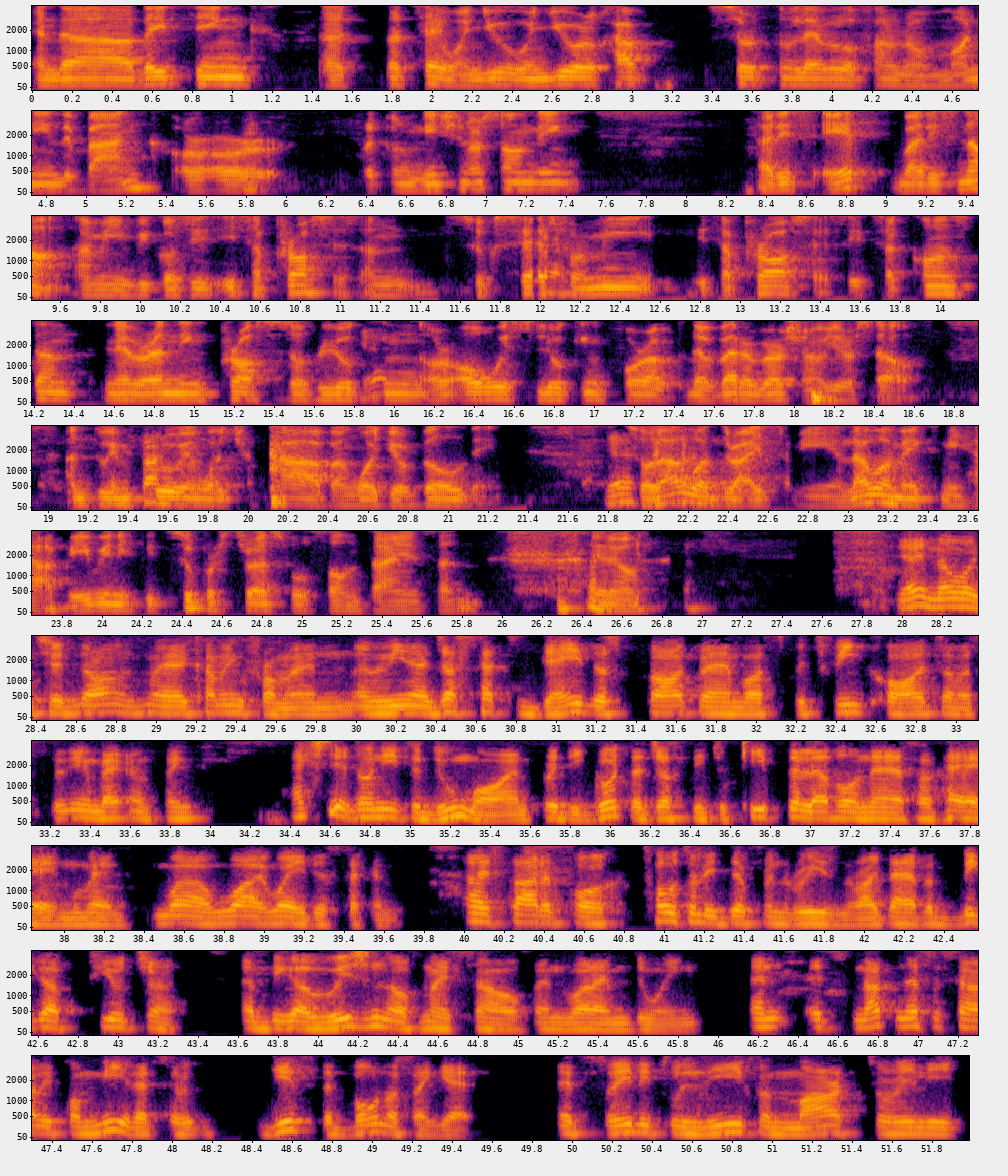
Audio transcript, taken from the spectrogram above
and uh, they think that let's say when you when you have certain level of i don't know money in the bank or, or recognition or something that is it but it's not i mean because it's, it's a process and success for me it's a process it's a constant never ending process of looking yes. or always looking for a, the better version of yourself and to exactly. improving what you have and what you're building yes, so that's exactly. what drives me and that what makes me happy even if it's super stressful sometimes and you know yeah i know what you're coming from and i mean i just had today this thought when i was between calls i was sitting back and thinking actually, I don't need to do more. I'm pretty good. I just need to keep the level. And I thought, hey, man, well, why, wait a second. I started for a totally different reason, right? I have a bigger future, a bigger vision of myself and what I'm doing. And it's not necessarily for me. That's a gift, a bonus I get. It's really to leave a mark, to really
